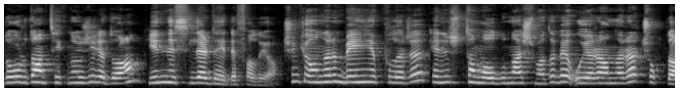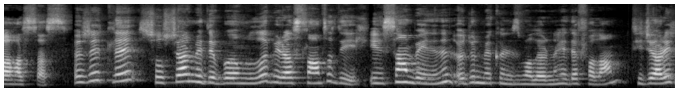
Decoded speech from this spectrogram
doğrudan teknolojiyle doğan yeni nesilleri de hedef alıyor. Çünkü onların beyin yapıları henüz tam olgunlaşmadı ve uyaranlara çok daha hassas. Özetle sosyal medya bağımlılığı bir rastlantı değil. İnsan beyninin ödül mekanizmalarını hedef alan, ticari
